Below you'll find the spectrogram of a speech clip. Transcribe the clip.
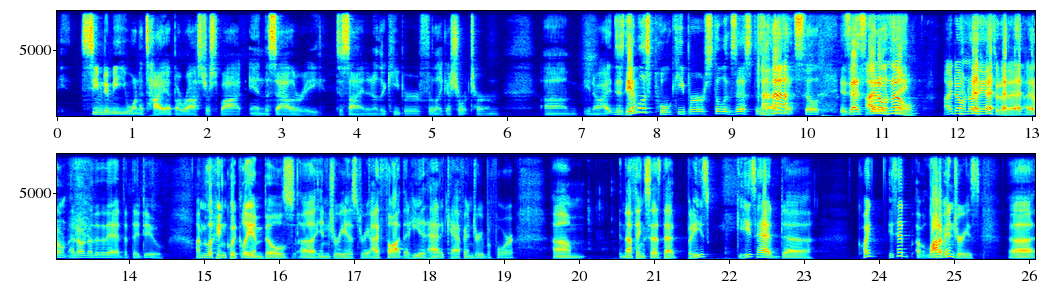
It seemed to me you want to tie up a roster spot and the salary to sign another keeper for like a short term. Um, you know, I, does the MLS pool keeper still exist? Is that, still is that still I don't know. thing? I don't know the answer to that. I don't. I don't know that they that they do. I'm looking quickly in Bill's uh, injury history. I thought that he had had a calf injury before. Um, nothing says that, but he's he's had uh, quite he's had a lot of injuries. Uh,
